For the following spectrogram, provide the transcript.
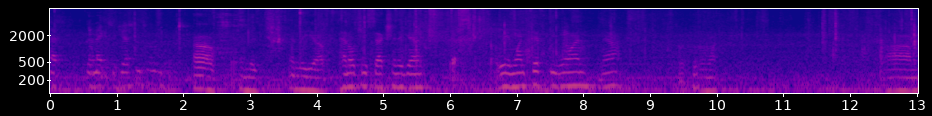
have, gonna make a suggestion to him? Oh, in the, in the uh, penalty section again, Yes. are we in one fifty-one now? Or one- Um,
